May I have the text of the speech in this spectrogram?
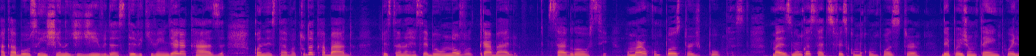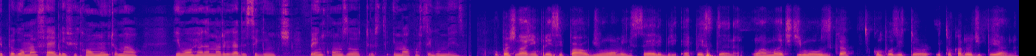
acabou se enchendo de dívidas, teve que vender a casa. Quando estava tudo acabado, Pestana recebeu um novo trabalho. Sagrou-se o maior compositor de polcas, mas nunca satisfez como compositor. Depois de um tempo, ele pegou uma febre e ficou muito mal, e morreu na madrugada seguinte, bem com os outros e mal consigo mesmo. O personagem principal de um homem célebre é Pestana, um amante de música, compositor e tocador de piano.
